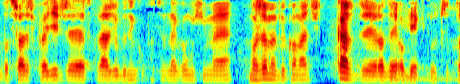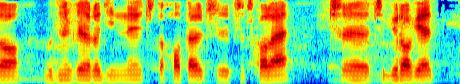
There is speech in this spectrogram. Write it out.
bo trzeba też powiedzieć, że w standardzie budynku pasywnego musimy, możemy wykonać każdy rodzaj obiektu, czy to budynek wielorodzinny, czy to hotel, czy przedszkole, czy, czy biurowiec,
